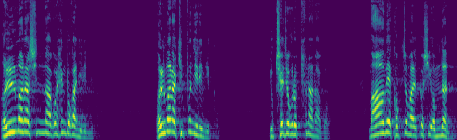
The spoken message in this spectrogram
얼마나 신나고 행복한 일입니까? 얼마나 기쁜 일입니까? 육체적으로 편안하고 마음에 걱정할 것이 없는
